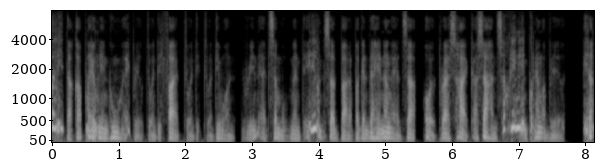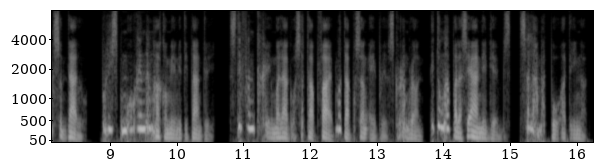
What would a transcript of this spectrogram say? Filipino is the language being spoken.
Balita Cup ngayong linggo April 25, 2021. Green EDSA Movement ay nilansad para pagandahin ang EDSA oil price hike asahan sa huling linggo ng Abril. Ilang sundalo, pulis bumukan ng mga community pantry. Stephen Curry malago sa top 5 matapos ang April scrum run. Ito nga pala si Annie Gibbs. Salamat po at ingat.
